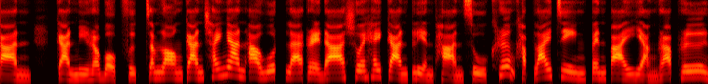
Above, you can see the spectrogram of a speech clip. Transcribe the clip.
กัน การมีระบบฝึกจำลองการใช้งานอาวุธ และเรดาร์ช่วยให้การเปลี่ยนผ่านสู่เครื่องขับไล่จริงเป็นไปอย่างราบรื่น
